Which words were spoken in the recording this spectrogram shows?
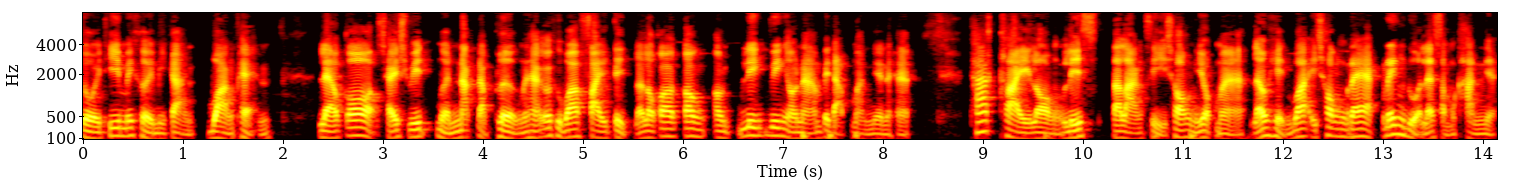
โดยที่ไม่เคยมีการวางแผน แล้วก็ใช้ชีวิตเหมือนนักดับเพลิงนะฮะก็คือว่าไฟติดแล้วเราก็ต้องเอาลิงวิ่งเอาน้ำไปดับมันเนี่ยนะฮะถ้าใครลองลิสต์ตารางสี่ช่องนี้ออกมา แล้วเห็นว่าไอ้ช่องแรกเร่งด่วนและสำคัญเนี่ย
